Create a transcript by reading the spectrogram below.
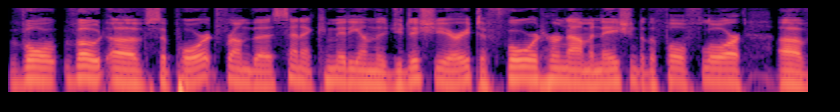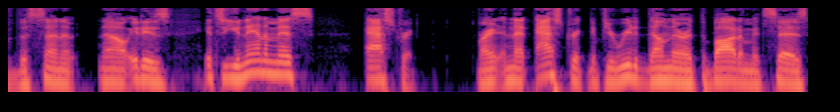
vote, vote of support from the Senate Committee on the Judiciary to forward her nomination to the full floor of the Senate. Now it is it's a unanimous asterisk. Right, and that asterisk, if you read it down there at the bottom, it says,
